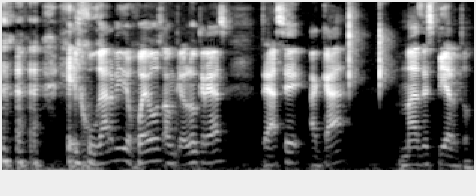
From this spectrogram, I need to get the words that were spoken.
el jugar videojuegos, aunque no lo creas, te hace acá más despierto.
